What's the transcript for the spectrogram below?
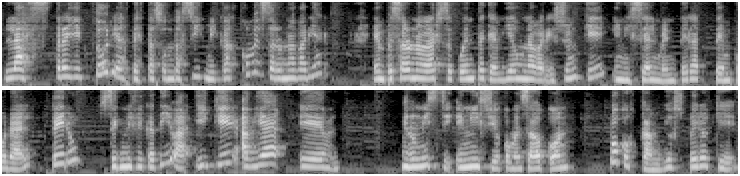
las trayectorias de estas ondas sísmicas comenzaron a variar empezaron a darse cuenta que había una variación que inicialmente era temporal, pero significativa y que había eh, en un inicio comenzado con pocos cambios, pero que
